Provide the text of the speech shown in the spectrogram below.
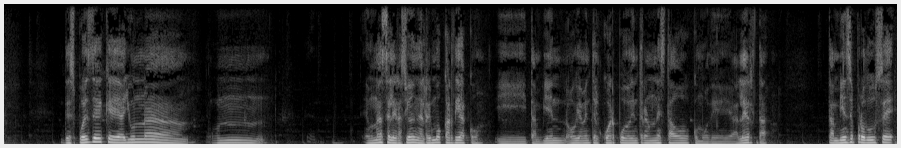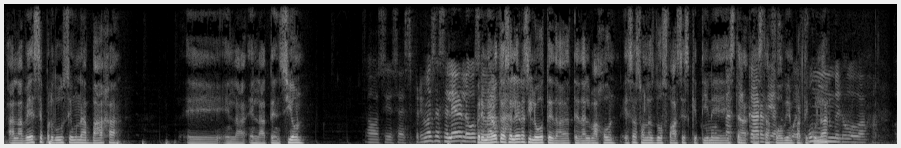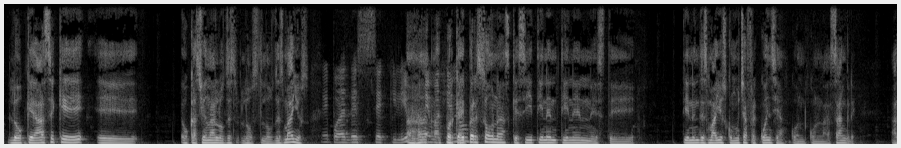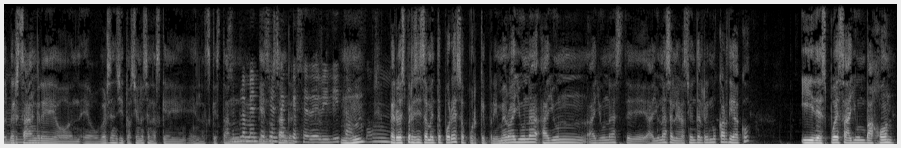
Después de que hay una una aceleración en el ritmo cardíaco y también obviamente el cuerpo entra en un estado como de alerta también se produce, a la vez se produce una baja eh, en, la, en la tensión. Oh, sí, o sea, primero se acelera, luego Primero te aceleras y luego te da, te da el bajón. Esas son las dos fases que tiene esta, esta fobia en pues, particular. Lo que hace que eh, ocasiona los, los, los, desmayos. Sí, el desequilibrio, me imagino. Porque hay personas que sí tienen, tienen, este, tienen desmayos con mucha frecuencia con, con la sangre al ver sangre eh, o, verse en situaciones en las que en las que están simplemente viendo sienten que se debilitan pero es precisamente por eso porque primero hay una hay un hay una este hay una aceleración del ritmo cardíaco y después hay un bajón.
